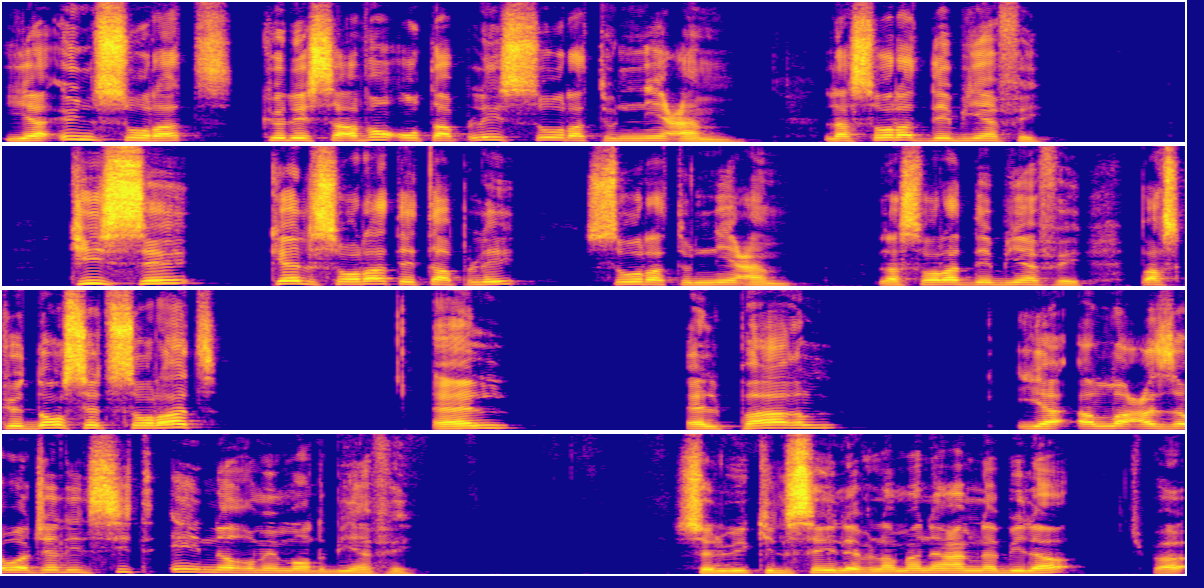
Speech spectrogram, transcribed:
il y a une sourate que les savants ont appelée sourate ni'am, la sourate des bienfaits. Qui sait quelle sourate est appelée sourate ni'am la sourate des bienfaits? Parce que dans cette sourate, elle, elle parle, il y a Allah Azzawajal, il cite énormément de bienfaits. Celui qui le sait, il lève la main à Nabila. Peux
